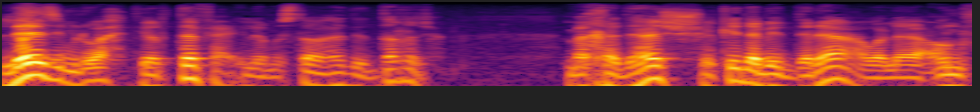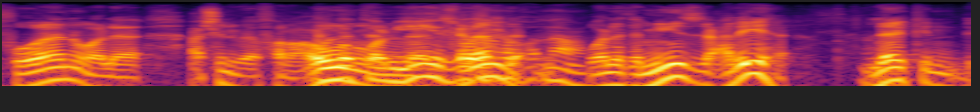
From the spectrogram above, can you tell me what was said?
لازم الواحد يرتفع إلى مستوى هذه الدرجة. ما خدهاش كده بالدراع ولا عنفوان ولا عشان يبقى فرعون ولا ولا, تمييز الكلام ولا ده. نعم. ولا تمييز عليها. لكن ل-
